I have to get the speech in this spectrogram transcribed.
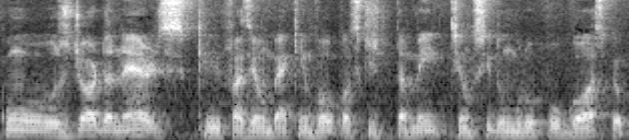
com os Jordanaires, que faziam backing vocals, que também tinham sido um grupo gospel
